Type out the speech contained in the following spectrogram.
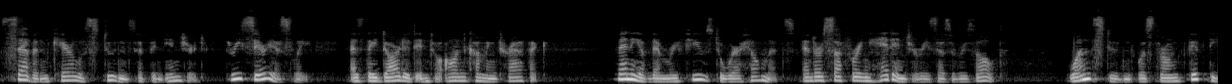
seven careless students have been injured, three seriously, as they darted into oncoming traffic. Many of them refuse to wear helmets and are suffering head injuries as a result. One student was thrown 50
